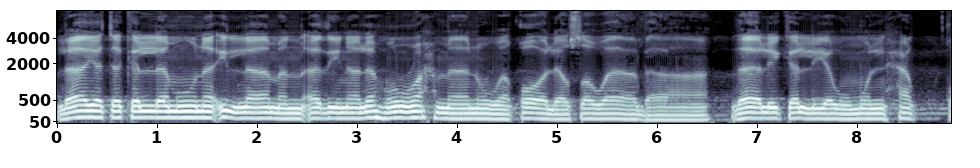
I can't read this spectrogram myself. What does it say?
لا يتكلمون إلا من أذن له الرحمن وقال صوابا ذلك اليوم الحق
